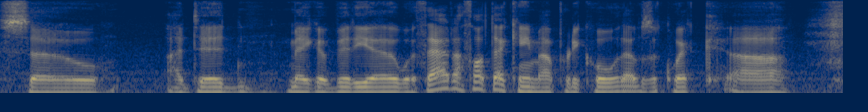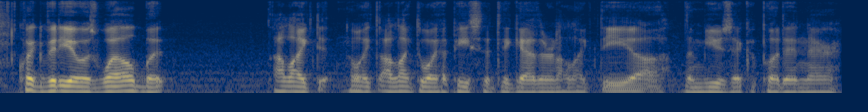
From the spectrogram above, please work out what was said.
So I did make a video with that. I thought that came out pretty cool. That was a quick, uh, quick video as well, but I liked it. I liked, I liked the way I pieced it together, and I liked the uh, the music I put in there.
